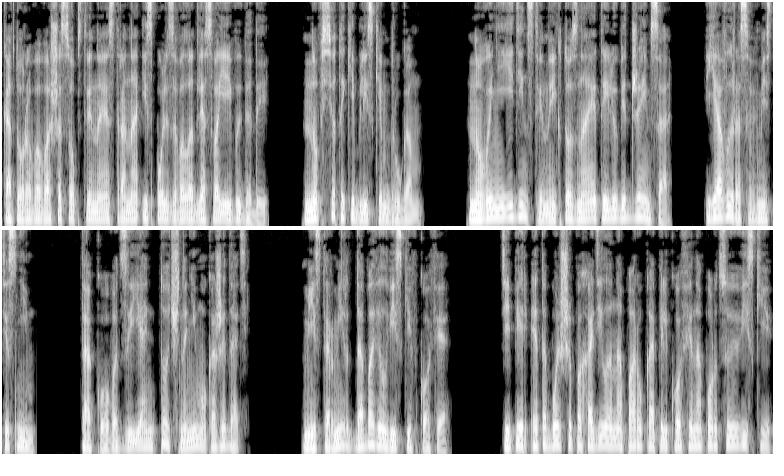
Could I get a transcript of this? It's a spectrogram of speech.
которого ваша собственная страна использовала для своей выгоды, но все-таки близким другом. Но вы не единственный, кто знает и любит Джеймса. Я вырос вместе с ним. Такого Цзиянь точно не мог ожидать. Мистер Мирт добавил виски в кофе. Теперь это больше походило на пару капель кофе на порцию виски.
